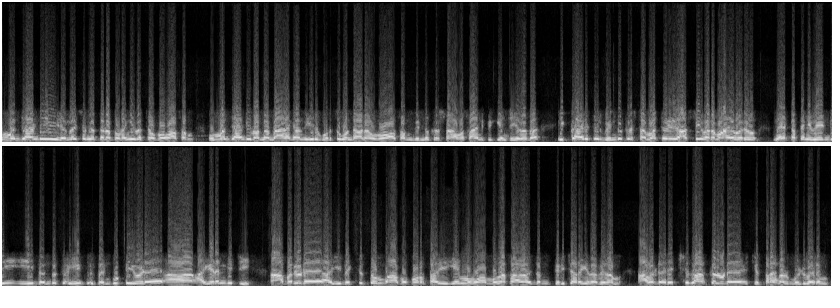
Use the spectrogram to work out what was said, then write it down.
ഉമ്മൻചാണ്ടി രമേശ് ചെന്നിത്തല തുടങ്ങി വെച്ച ഉപവാസം ഉമ്മൻചാണ്ടി വന്ന നാരങ്ങാനീര് കൊടുത്തുകൊണ്ടാണ് ഉപവാസം ബിന്ദുകൃഷ്ണ അവസാനിപ്പിക്കുകയും ചെയ്തത്. ഇക്കാര്യത്തിൽ ബിന്ദുകൃഷ്ണ മറ്റൊരു രാഷ്ട്രീയപരമായ ഒരു നേട്ടത്തിന് വേണ്ടി ഈ ബന്ധു ഈ പെൺകുട്ടിയുടെ ഐഡന്റിറ്റി അവരുടെ ഈ വ്യക്തിത്വം പുറത്തറിയുകയും മു- ഇതും തിരിച്ചറിയുന്ന വിധം അവരുടെ രക്ഷിതാക്കളുടെ ചിത്രങ്ങൾ മുഴുവനും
